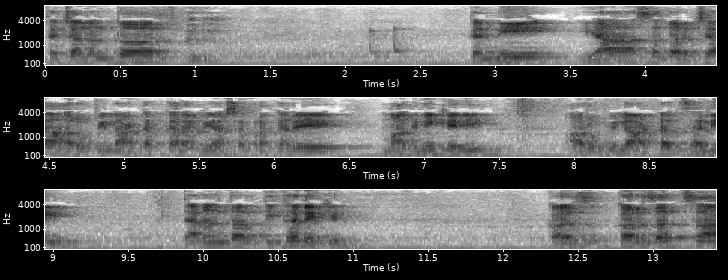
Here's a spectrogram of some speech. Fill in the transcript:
त्याच्यानंतर त्यांनी या सदरच्या आरोपीला अटक करावी अशा प्रकारे मागणी केली. आरोपीला अटक झाली. त्यानंतर तिथं देखील कर्ज कर्जतचा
